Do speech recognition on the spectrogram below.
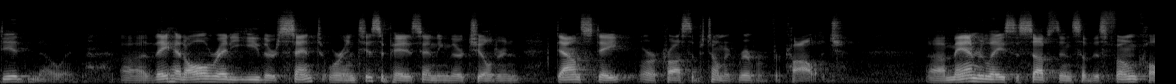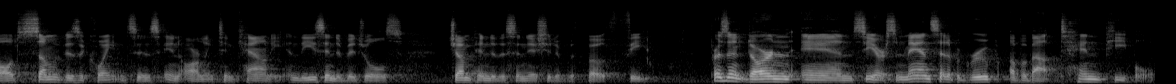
did know it. Uh, they had already either sent or anticipated sending their children downstate or across the Potomac River for college. Uh, Mann relays the substance of this phone call to some of his acquaintances in Arlington County, and these individuals jump into this initiative with both feet. President Darden and C. Harrison Mann set up a group of about 10 people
